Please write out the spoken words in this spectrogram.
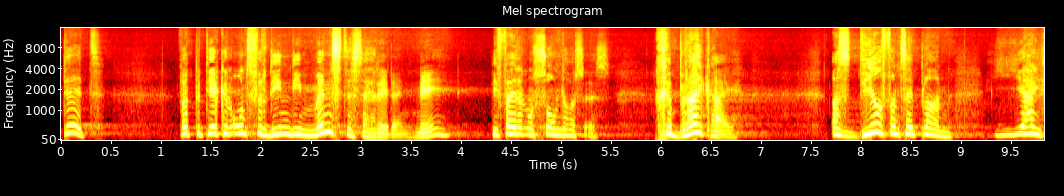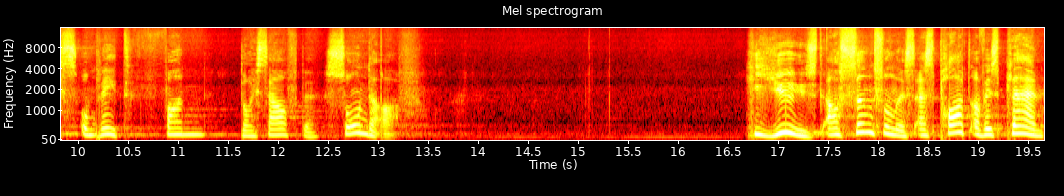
Dit wat beteken ons verdien die minste sy redding, nê? Nee? Die feit dat ons sondaars is, gebruik hy as deel van sy plan juis om red van daai selfde sonde af. He used our sinfulness as part of his plan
